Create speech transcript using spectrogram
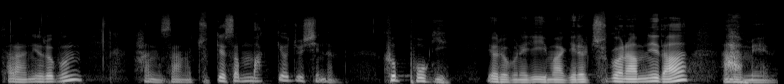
사랑하는 여러분, 항상 주께서 맡겨 주시는 그 복이 여러분에게 임하기를 축원합니다. 아멘.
